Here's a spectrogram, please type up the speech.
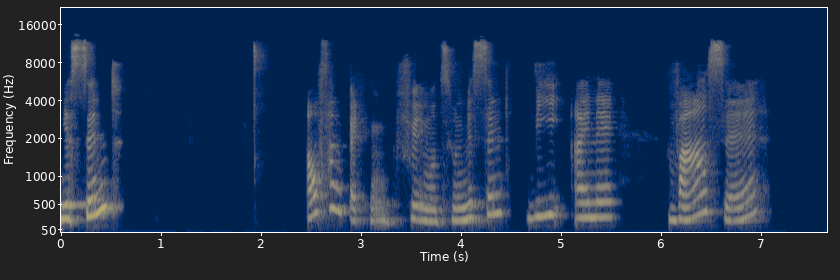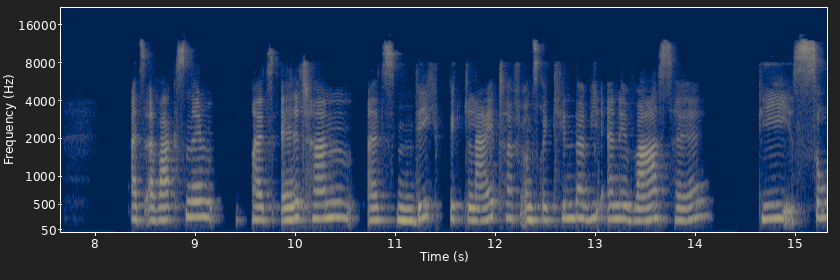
Wir sind Auffangbecken für Emotionen. Wir sind wie eine Vase als Erwachsene, als Eltern, als Wegbegleiter für unsere Kinder, wie eine Vase, die so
